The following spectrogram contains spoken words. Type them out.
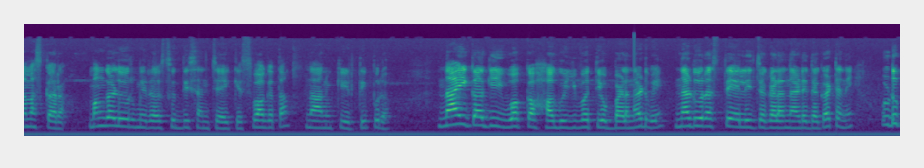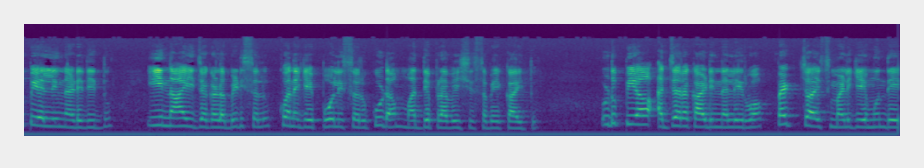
ನಮಸ್ಕಾರ. ಮಂಗಳೂರು ಮಿರರ್ ಸುದ್ದಿ ಸಂಚಯಕ್ಕೆ ಸ್ವಾಗತ. ನಾನು ಕೀರ್ತಿಪುರ ನಾಯಿಗಾಗಿ ಯುವಕ ಹಾಗೂ ಯುವತಿಯೊಬ್ಬಳ ನಡುವೆ ನಡು ರಸ್ತೆಯಲ್ಲಿ ಜಗಳ ನಡೆದ ಘಟನೆ ಉಡುಪಿಯಲ್ಲಿ ನಡೆದಿದ್ದು, ಈ ನಾಯಿ ಜಗಳ ಬಿಡಿಸಲು ಕೊನೆಗೆ ಪೊಲೀಸರು ಕೂಡ ಮಧ್ಯ ಪ್ರವೇಶಿಸಬೇಕಾಯಿತು. ಉಡುಪಿಯ ಅಜ್ಜರಕಾಡಿನಲ್ಲಿರುವ ಪೆಟ್ ಚಾಯ್ಸ್ ಮಳಿಗೆಯ ಮುಂದೆ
